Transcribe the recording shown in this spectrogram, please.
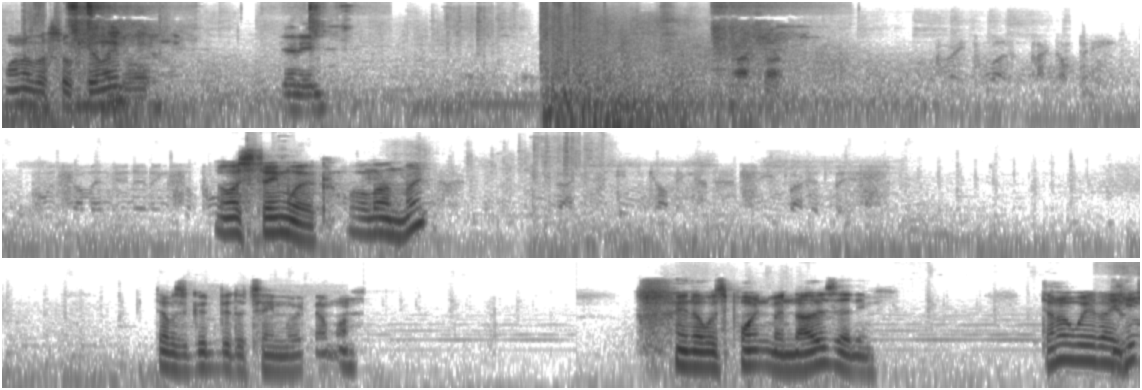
One of us will kill him. Get him. Nice. Nice teamwork. Well done, mate. That was a good bit of teamwork, that one. And I was pointing my nose at him. Don't know where they hit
